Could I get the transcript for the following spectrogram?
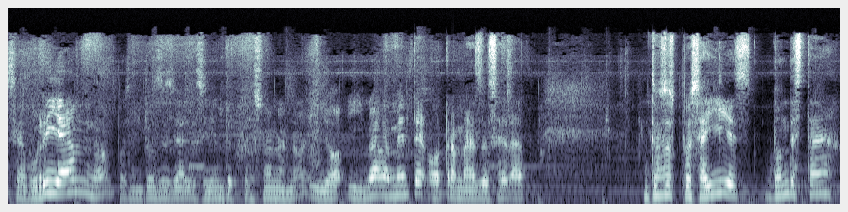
se aburría, ¿no? Pues entonces ya la siguiente persona, ¿no? Y, yo, y nuevamente otra más de esa edad. Entonces, pues ahí es donde está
